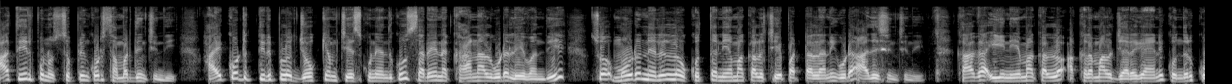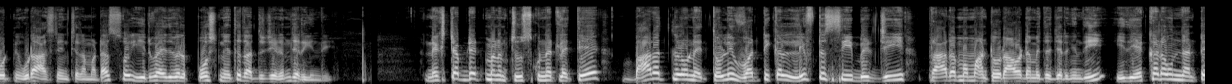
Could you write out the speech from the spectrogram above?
ఆ తీర్పును సుప్రీంకోర్టు సమర్థించింది. హైకోర్టు తీర్పులో జోక్యం చేసుకునేందుకు సరైన కారణాలు కూడా లేవంది. సో మూడు నెలల్లో కొత్త నియామకాలు చేపట్టాలని కూడా ఆదేశించింది. కాగా ఈ నియామకాల్లో అక్రమాలు జరిగాయని కొందరు కోర్టుని కూడా ఆశ్రయించారన్నమాట. సో ఇరవై ఐదు వేల పోస్టుని అయితే రద్దు చేయడం జరిగింది. నెక్స్ట్ అప్డేట్ మనం చూసుకున్నట్లయితే భారత్లోనే తొలి వర్టికల్ లిఫ్ట్ సీ బ్రిడ్జి ప్రారంభం అంటూ రావడం అయితే జరిగింది. ఇది ఎక్కడ ఉందంటే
